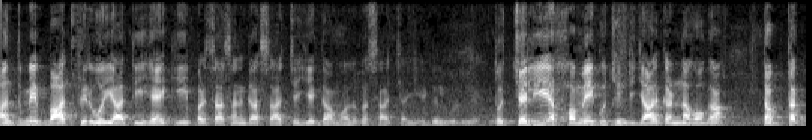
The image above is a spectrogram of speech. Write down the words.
अंत में बात फिर वही आती है कि प्रशासन का साथ चाहिए गाँव वालों का साथ चाहिए। बिल्कुल तो चलिए हमें कुछ इंतज़ार करना होगा तब तक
